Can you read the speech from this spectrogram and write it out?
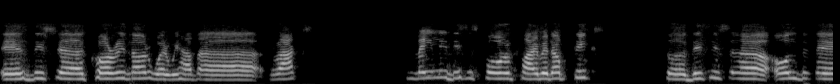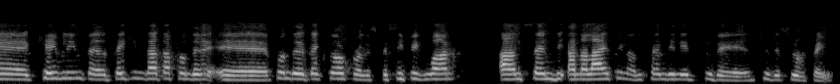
is this uh, corridor where we have uh, racks. Mainly this is for fiber optics. So this is uh, all the cabling, uh, taking data from the uh, from the detector from the specific one, and send the, analyzing and sending it to the to the surface.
